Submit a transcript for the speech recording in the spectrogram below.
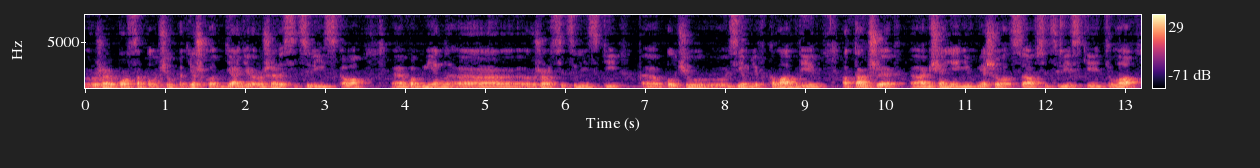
Ружер Борса получил поддержку от дяди Ружера Сицилийского. Э, в обмен э, Ружер Сицилийский Э, получил земли в Калабрии, а также э, обещание не вмешиваться в сицилийские дела,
